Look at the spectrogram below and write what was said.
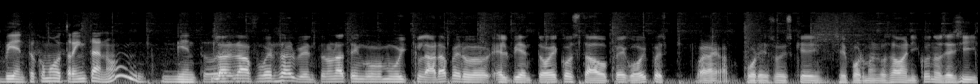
viento como 30, ¿no? Viento La, la fuerza del viento no la tengo muy clara, pero el viento de costado pegó y pues para- por eso es que se forman los abanicos. No sé si,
